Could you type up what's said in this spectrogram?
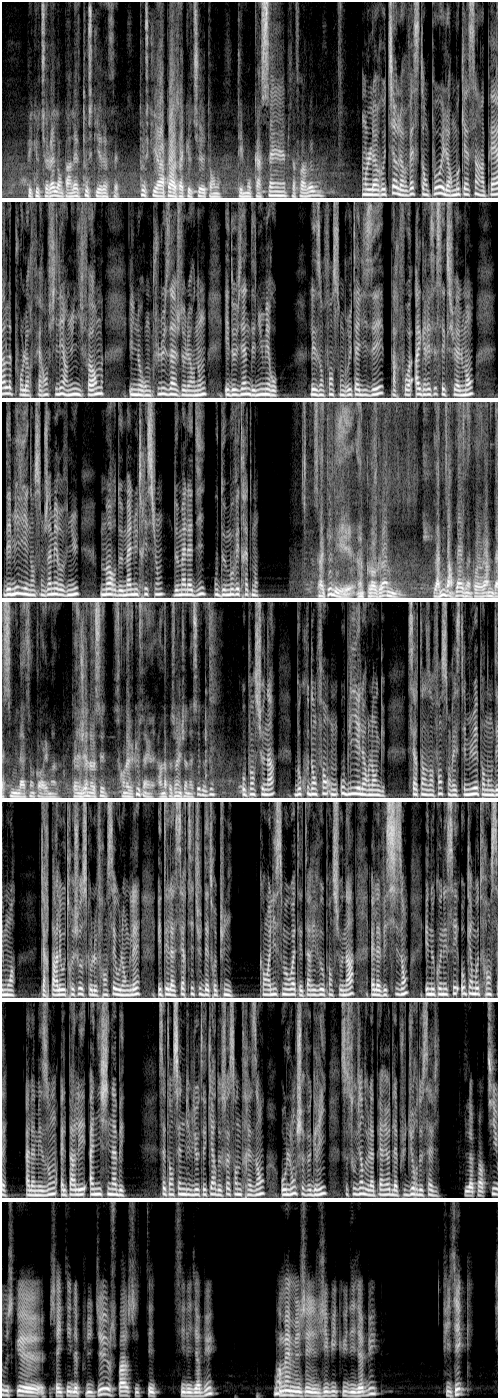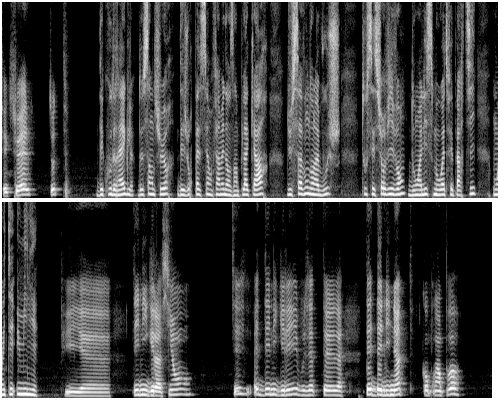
Puis culturel, on t'enlève tout ce qui est reflet. Tout ce qui est rapport à ta culture, ton, tes mocassins, puis cette affaire-là. là. On leur retire leur veste en peau et leurs mocassins à perles pour leur faire enfiler un uniforme. Ils n'auront plus l'usage de leur nom et deviennent des numéros. Les enfants sont brutalisés, parfois agressés sexuellement. Des milliers n'en sont jamais revenus, morts de malnutrition, de maladie ou de mauvais traitements. Ça a été un programme, la mise en place d'un programme d'assimilation carrément. C'est un génocide. Ce qu'on a vécu, un- on appelle ça un génocide aussi. Au pensionnat, beaucoup d'enfants ont oublié leur langue. Certains enfants sont restés muets pendant des mois, car parler autre chose que le français ou l'anglais était la certitude d'être puni. Quand Alice Mowat est arrivée au pensionnat, elle avait 6 ans et ne connaissait aucun mot de français. À la maison, elle parlait Anishinaabe. Cette ancienne bibliothécaire de 73 ans, aux longs cheveux gris, se souvient de la période la plus dure de sa vie. La partie où ça a été le plus dur, je pense, c'était les abus. Moi-même, j'ai j'ai vécu des abus physiques, sexuels, toutes. Des coups de règle, de ceinture, des jours passés enfermés dans un placard, du savon dans la bouche, tous ces survivants, dont Alice Mowat fait partie, ont été humiliés. Puis euh, dénigration, tu sais, être dénigré, vous êtes euh, tête de linotte, tu comprends pas.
